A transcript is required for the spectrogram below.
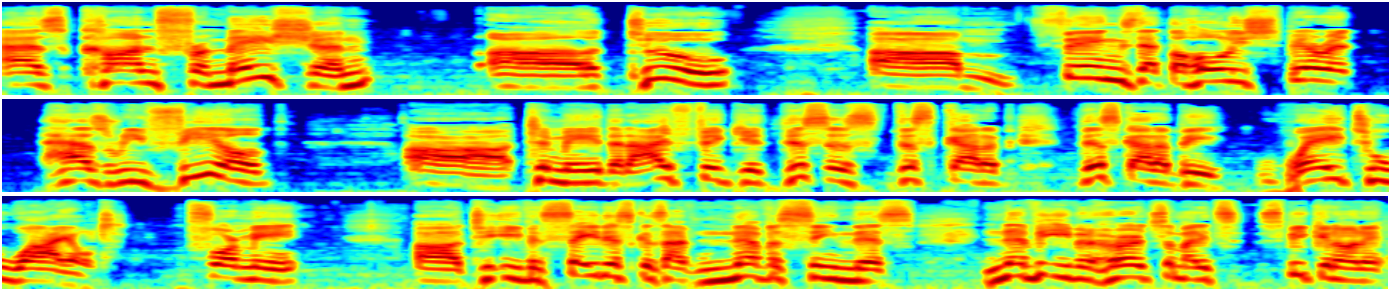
as confirmation, uh, to, um, things that the Holy Spirit has revealed, uh, to me that I figured this is, this gotta, this gotta be way too wild for me uh, to even say this because I've never seen this, never even heard somebody t- speaking on it.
